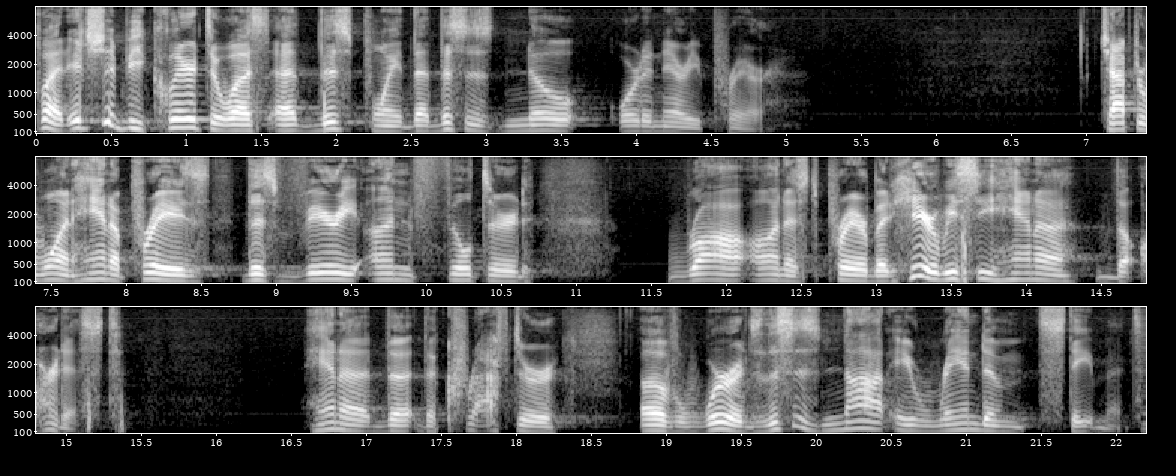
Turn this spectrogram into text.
but it should be clear to us at this point that this is no ordinary prayer. Chapter 1, Hannah prays this very unfiltered raw, honest prayer. But here we see Hannah, the artist, Hannah, the, the crafter of words. This is not a random statement.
